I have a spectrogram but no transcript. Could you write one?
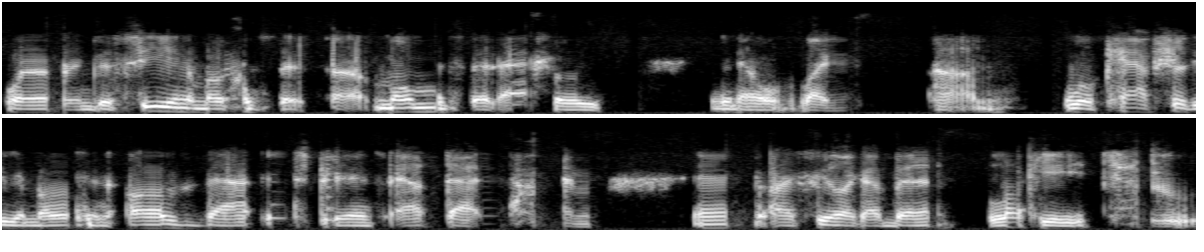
whatever, and just seeing emotions that uh, moments that actually, you know, like um, will capture the emotion of that experience at that time and I feel like I've been lucky to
